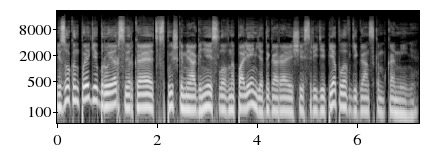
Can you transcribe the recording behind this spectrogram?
Из окон Пеги Бруэр сверкает вспышками огней, словно поленья, догорающие среди пепла в гигантском камине.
